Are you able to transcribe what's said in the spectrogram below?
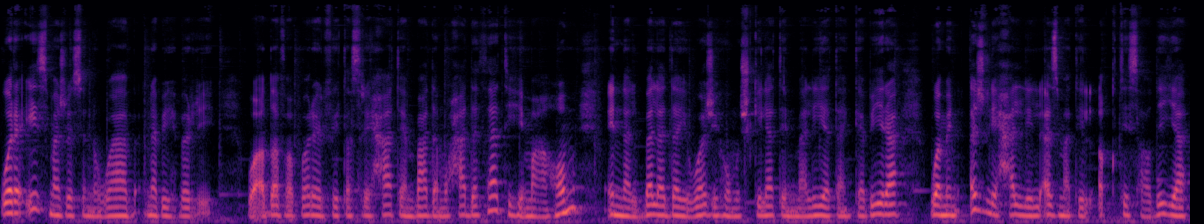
ورئيس مجلس النواب نبيه بري. وأضاف بوريل في تصريحات بعد محادثاته معهم إن البلد يواجه مشكلات مالية كبيرة ومن أجل حل الأزمة الاقتصادية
